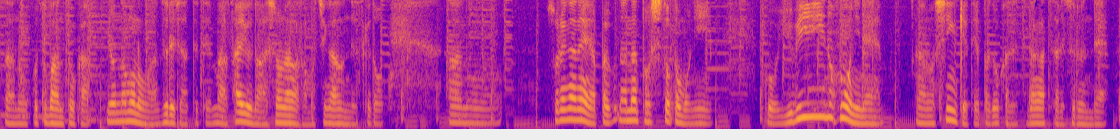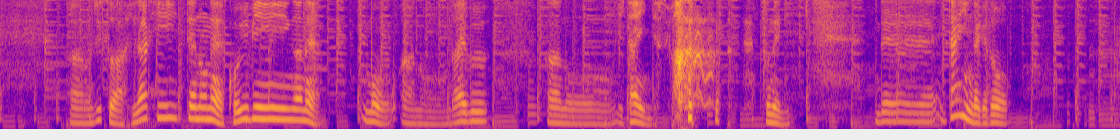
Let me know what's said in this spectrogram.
あの骨盤とかいろんなものがずれちゃってて、まあ、左右の足の長さも違うんですけどあのそれがねやっぱりだんだん年とともにこう指の方にねあの神経ってやっぱどっかでつながってたりするんであの実は左手のね小指がねもうあのだいぶあの痛いんですよ。常に。で痛いんだけど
